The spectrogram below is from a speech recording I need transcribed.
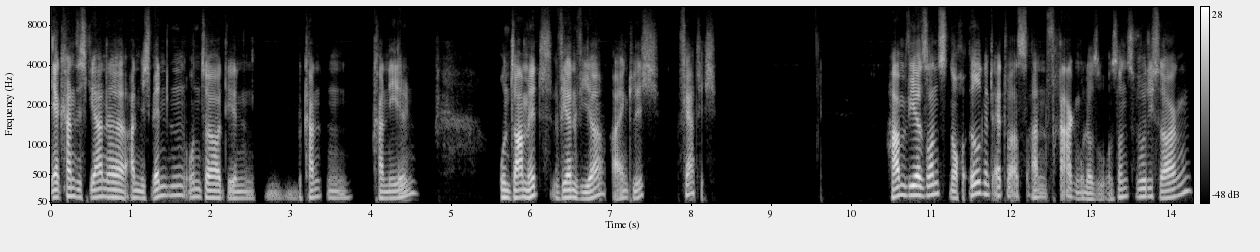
der kann sich gerne an mich wenden unter den bekannten Kanälen. Und damit wären wir eigentlich fertig. Haben wir sonst noch irgendetwas an Fragen oder so? Sonst würde ich sagen,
